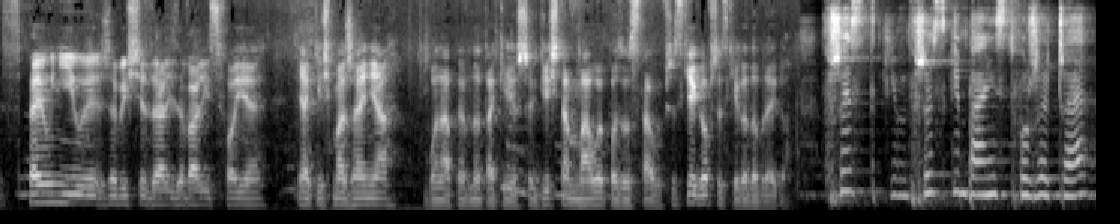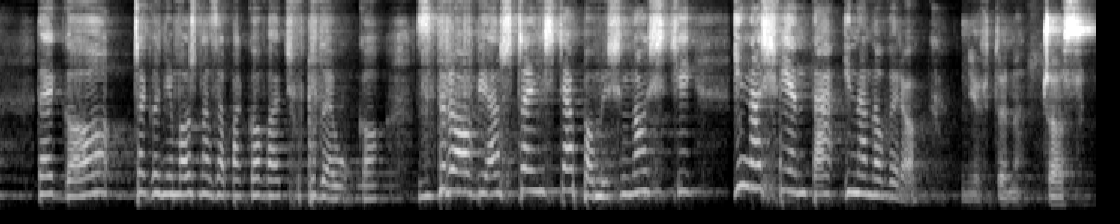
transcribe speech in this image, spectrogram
spełniły, żebyście zrealizowali swoje jakieś marzenia, bo na pewno takie jeszcze gdzieś tam małe pozostały. Wszystkiego, wszystkiego dobrego. Wszystkim, wszystkim Państwu życzę tego, czego nie można zapakować w pudełko. Zdrowia, szczęścia, pomyślności i na święta, i na nowy rok. Niech ten czas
